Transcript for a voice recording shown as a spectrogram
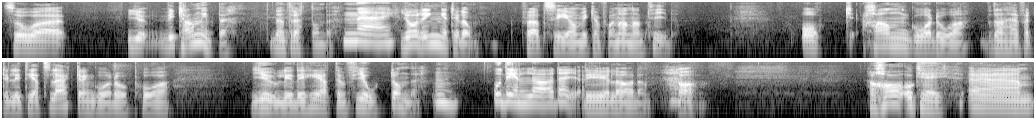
Så eh, ju, vi kan inte den 13. Nej. Jag ringer till dem för att se om vi kan få en annan tid. Och han går då, den här fertilitetsläkaren går då på julledighet den 14. Mm. Och det är en lördag ju. Det är ju lördagen. Ja. Jaha, okej. Ehm,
